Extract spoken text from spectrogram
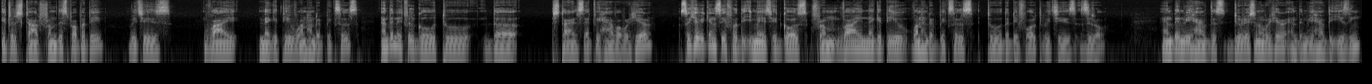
it will start from this property which is y negative 100 pixels and then it will go to the styles that we have over here. So here we can see for the image it goes from y negative 100 pixels to the default which is 0 and then we have this duration over here and then we have the easing.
